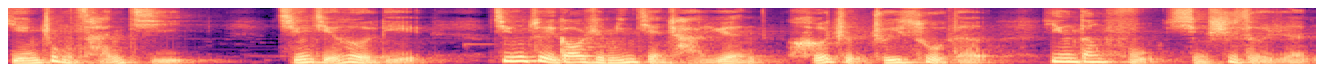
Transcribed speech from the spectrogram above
严重残疾，情节恶劣，经最高人民检察院核准追诉的，应当负刑事责任。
